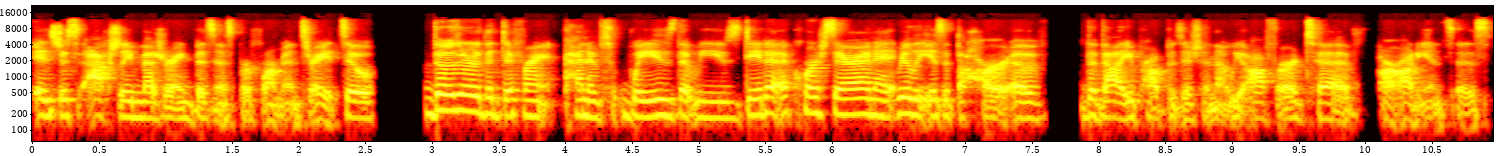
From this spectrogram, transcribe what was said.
is just actually measuring business performance, right? So those are the different kind of ways that we use data at Coursera. And it really is at the heart of the value proposition that we offer to our audiences.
